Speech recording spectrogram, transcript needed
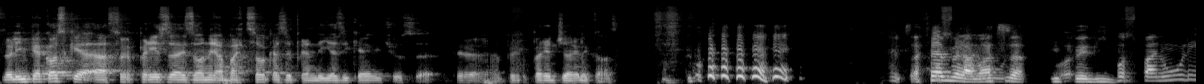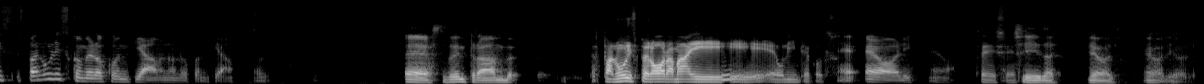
l'Olympiakos che a sorpresa esonera Barzocas e prende Jasikevicius per, per pareggiare le cose. Sarebbe una mossa O incredibile. Spanulis, Spanulis come lo contiamo? Non lo contiamo. Eh, è stato entrambe. Spanulis però oramai è Olympiacos È, è Oli. è Oli. sì, sì. Sì, dai, è olio, è olio, è olio.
